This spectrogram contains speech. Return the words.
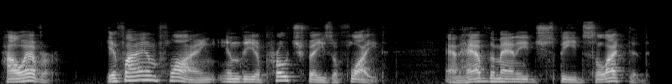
However, if I am flying in the approach phase of flight and have the managed speed selected,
